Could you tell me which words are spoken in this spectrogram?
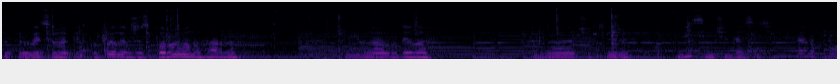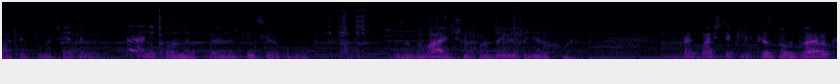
Цю крилицю ми підкупили, вже спаровану гарно. І вона вродила 2, 4, 8 чи 10. Треба рахувати, коротше. Я так та, ніколи не рахую, я вже в кінці рахую. Що забивають, що продаю, тоді рахую. Так, бачите, клітка з двох дверок,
